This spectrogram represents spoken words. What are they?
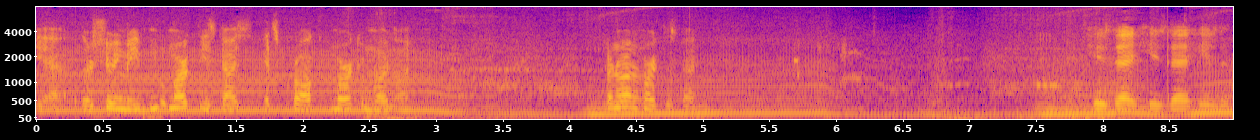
Yeah, they're shooting me. Mark these guys. It's Croc. Mark him right now. Turn around and mark this guy. He's dead, he's dead, he's dead.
